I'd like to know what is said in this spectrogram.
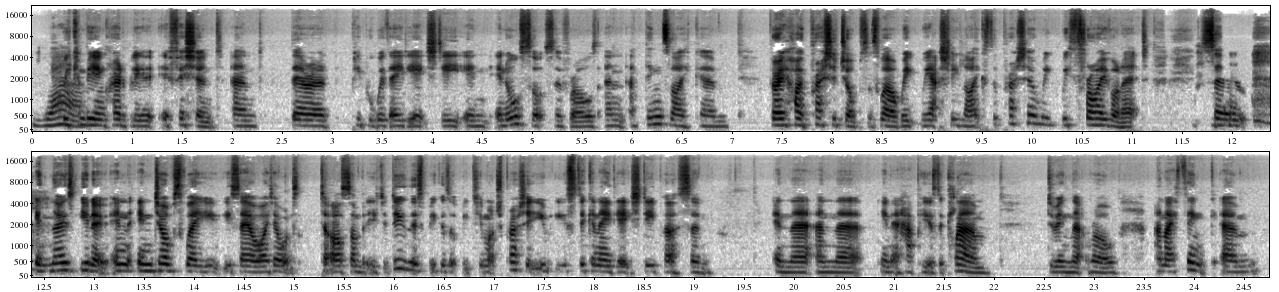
yeah. we can be incredibly efficient and there are people with ADHD in in all sorts of roles and, and things like um, very high pressure jobs as well. We we actually like the pressure. We we thrive on it. So in those, you know, in, in jobs where you, you say, Oh, I don't want to ask somebody to do this because it'll be too much pressure, you, you stick an ADHD person in there and they're, you know, happy as a clam doing that role. And I think um,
